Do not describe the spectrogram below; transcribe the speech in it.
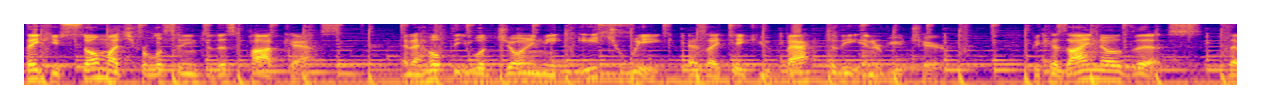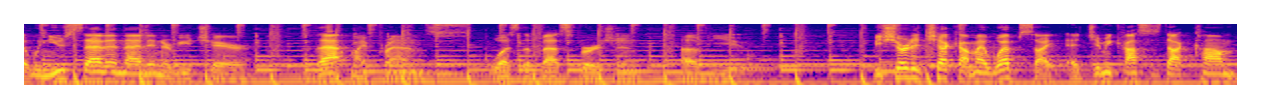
Thank you so much for listening to this podcast, and I hope that you will join me each week as I take you back to the interview chair because I know this that when you sat in that interview chair, that, my friends, was the best version of you. Be sure to check out my website at jimmycasas.com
